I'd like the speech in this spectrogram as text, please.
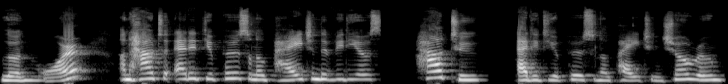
Learn more on how to edit your personal page in the videos, how to edit your personal page in Showroom,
